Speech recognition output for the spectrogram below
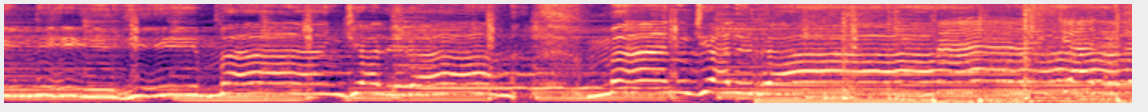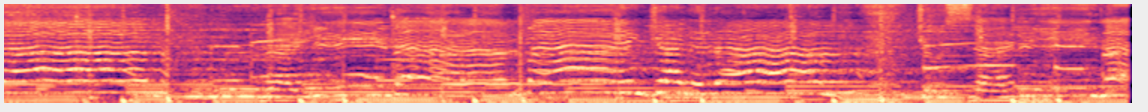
Kimi mən gəlirəm Mən gəlirəm Mən gəlirəm ürəyinə, mən gəlirəm gözlərinə.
